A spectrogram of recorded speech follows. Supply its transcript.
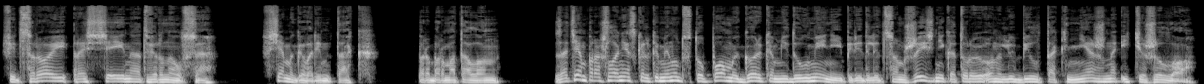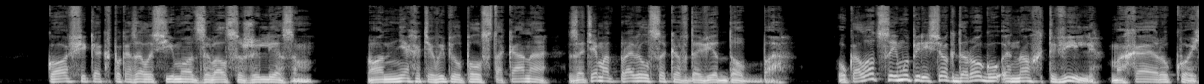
Фицрой рассеянно отвернулся. «Все мы говорим так», — пробормотал он. Затем прошло несколько минут в тупом и горьком недоумении перед лицом жизни, которую он любил так нежно и тяжело. Кофе, как показалось ему, отзывался железом. Он нехотя выпил полстакана, затем отправился ко вдове Добба. У колодца ему пересек дорогу Энох Твиль, махая рукой.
